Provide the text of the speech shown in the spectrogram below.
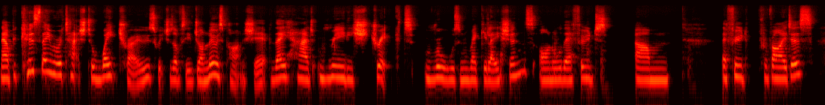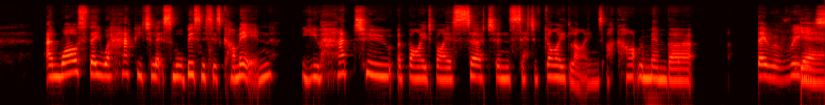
Now, because they were attached to Waitrose, which is obviously the John Lewis partnership, they had really strict rules and regulations on all their food, um, their food providers. And whilst they were happy to let small businesses come in, you had to abide by a certain set of guidelines. I can't remember. They were really Yeah.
